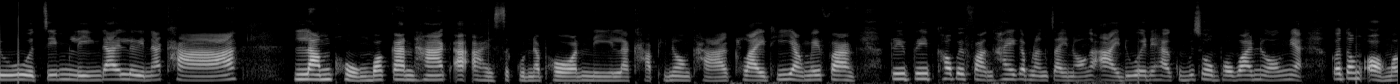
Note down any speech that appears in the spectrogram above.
ดูจิ้มลิงก์ได้เลยนะคะ ลำโขงบอกันฮักอาอายสกุลพรนี่แหละค่ะพี่น้องคะใครที่ยังไม่ฟังรีบๆ เข้าไปฟังให้กำลังใจน้องอาอายด้วยนะคะคุณผู้ชมเพราะว่าน้องเนี่ยก็ต้องออกมา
